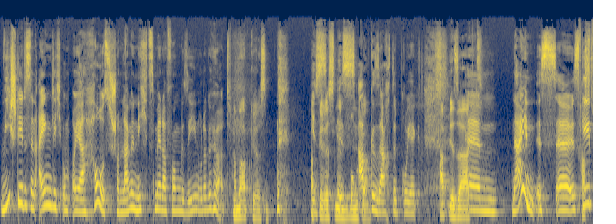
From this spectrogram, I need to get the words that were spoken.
Wie steht es denn eigentlich um euer Haus? Schon lange nichts mehr davon gesehen oder gehört. Haben wir abgerissen. Abgerissen ist, im ist Bunker. abgesagtet Projekt. Abgesagt. Ähm, nein, es, äh, es geht,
